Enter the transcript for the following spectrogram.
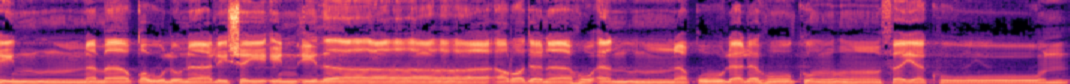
إنما قولنا لشيء إذا أردناه أن نقول له كن فيكون.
